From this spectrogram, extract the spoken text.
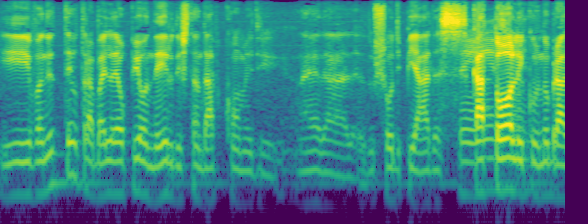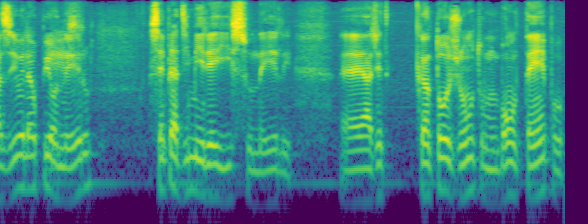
E Ivanildo tem o trabalho, ele é o pioneiro de stand-up comedy, né? da- do show de piadas Sim, católico no Brasil, ele é o pioneiro. Sempre admirei isso nele. É, a gente cantou junto um bom tempo.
